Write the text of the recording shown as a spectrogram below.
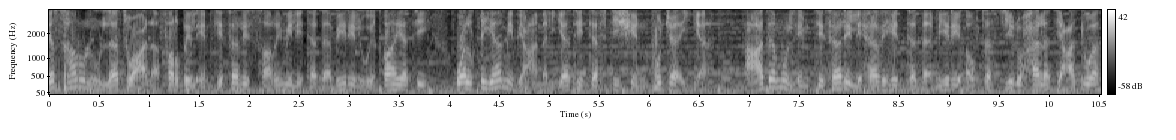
يسهر الولاة على فرض الامتثال الصارم لتدابير الوقاية والقيام بعمليات تفتيش فجائية. عدم الامتثال لهذه التدابير أو تسجيل حالة عدوى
